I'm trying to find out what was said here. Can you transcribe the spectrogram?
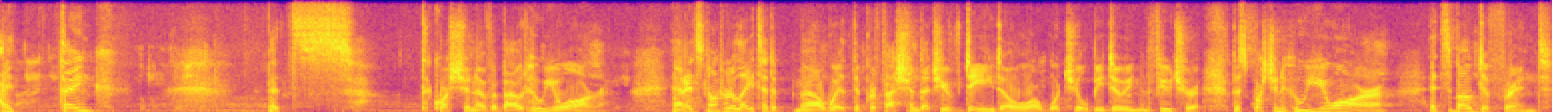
I think it's the question of about who you are. And it's not related uh, with the profession that you've did or what you'll be doing in the future. This question, who you are, it's about different.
